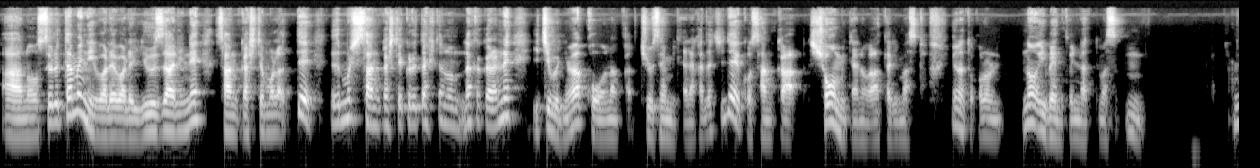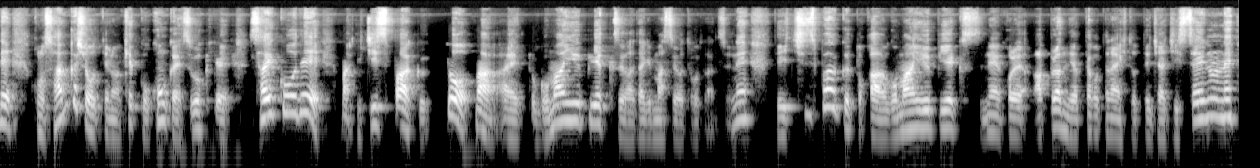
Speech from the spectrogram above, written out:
あの、するために我々ユーザーにね、参加してもらって、でもし参加してくれた人の中からね、一部にはこうなんか抽選みたいな形でこう参加賞みたいなのが当たりますというようなところのイベントになってます。うん。で、この参加賞っていうのは結構今回すごくて、最高で、まあ、1スパークと、まあ、えっと、5万 UPX が当たりますよってことなんですよね。で、1スパークとか5万 UPX ね、これアップランドやったことない人って、じゃあ実際のね、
